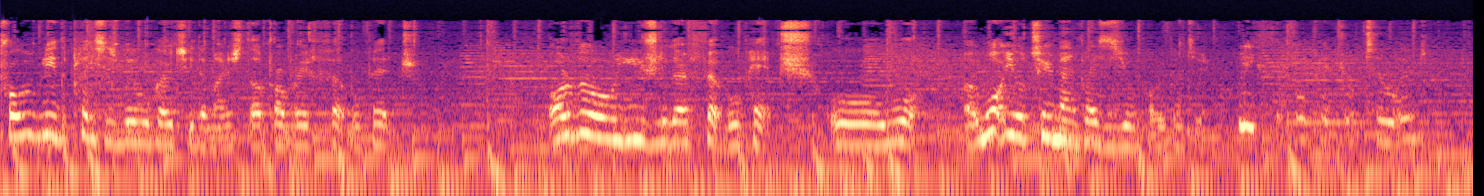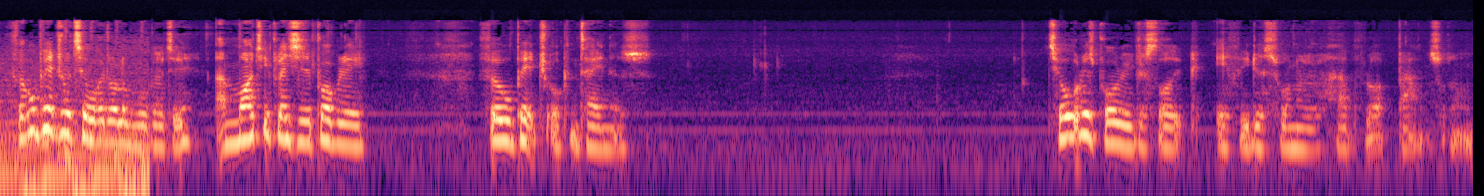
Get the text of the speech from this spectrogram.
probably the places we will go to the most. They're probably football pitch. Oliver will usually go football pitch, or what? Uh, what are your two main places you'll probably go to? Probably football pitch or tilted. Football pitch or tilted, Oliver will go to, and my two places are probably football pitch or containers. Tilted is probably just like if you just want to have like bounce or something.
